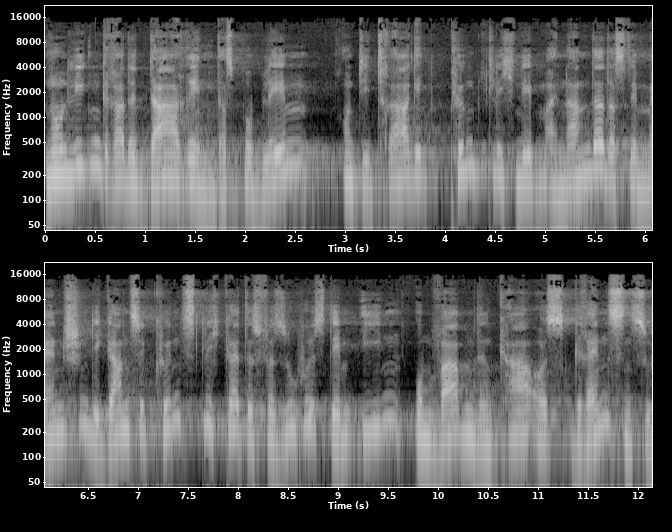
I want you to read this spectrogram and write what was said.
Nun liegen gerade darin das Problem und die Tragik pünktlich nebeneinander, dass dem Menschen die ganze Künstlichkeit des Versuches, dem ihn umwabenden Chaos Grenzen zu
